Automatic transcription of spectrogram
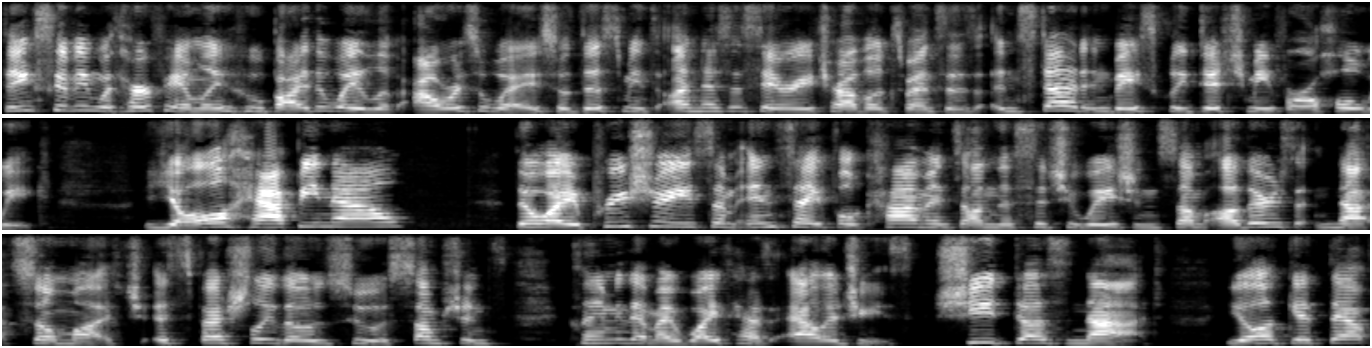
Thanksgiving with her family, who, by the way, live hours away. So this means unnecessary travel expenses instead, and basically ditch me for a whole week. Y'all happy now? Though I appreciate some insightful comments on this situation, some others not so much, especially those who assumptions claiming that my wife has allergies. She does not. Y'all get that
